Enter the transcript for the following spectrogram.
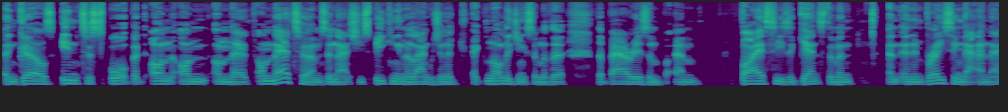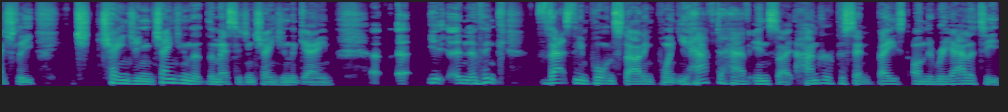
and girls into sport, but on on on their on their terms and actually speaking in the language and acknowledging some of the the barriers and, and biases against them and, and, and embracing that and actually changing changing the, the message and changing the game. Uh, uh, and I think that's the important starting point. You have to have insight 100% based on the reality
